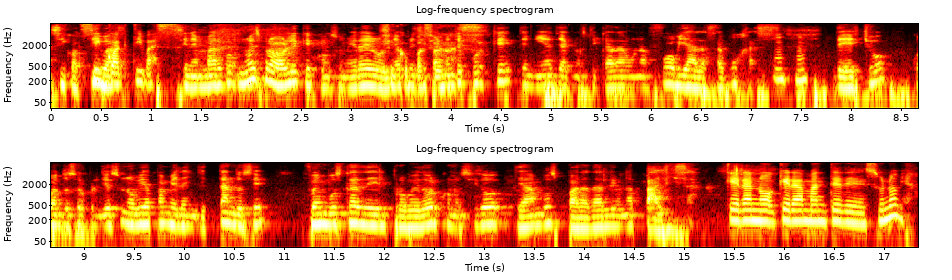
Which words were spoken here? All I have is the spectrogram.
psicoactivas. Psicoactivas. Sin embargo, no es probable que consumiera heroína principalmente porque tenía diagnosticada una fobia a las agujas. De hecho, cuando sorprendió a su novia Pamela inyectándose, fue en busca del proveedor conocido de ambos para darle una paliza. Que era no, que era amante de su novia.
